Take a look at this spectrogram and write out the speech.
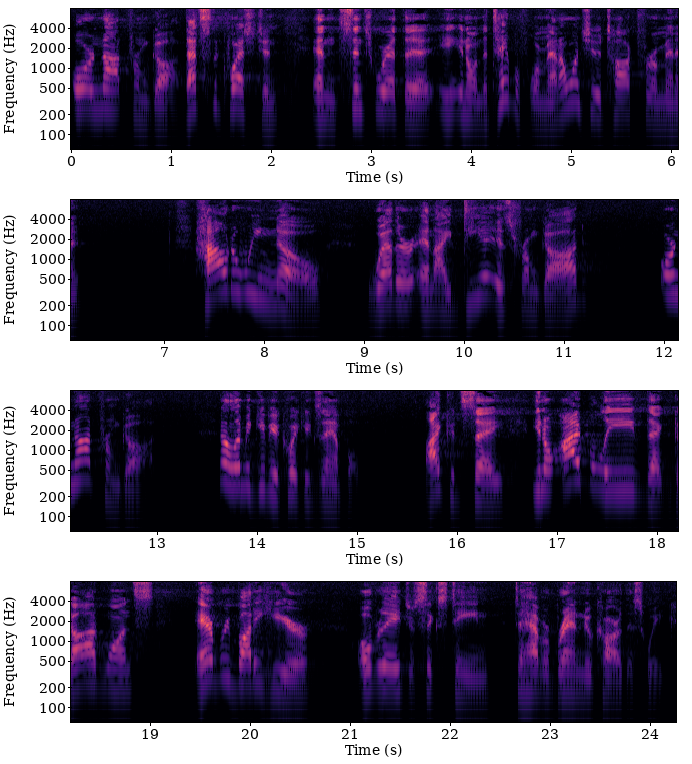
or not from God? That's the question. And since we're at the, you know, in the table format, I want you to talk for a minute. How do we know whether an idea is from God or not from God? Now, let me give you a quick example. I could say, you know, I believe that God wants everybody here over the age of 16 to have a brand new car this week.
